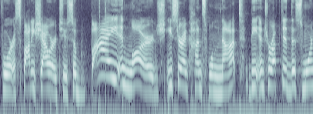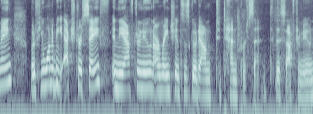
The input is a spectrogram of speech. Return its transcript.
for a spotty shower or two. So by and large, Easter egg hunts will not be interrupted this morning. But if you want to be extra safe in the afternoon, our rain chances go down to 10% this afternoon.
